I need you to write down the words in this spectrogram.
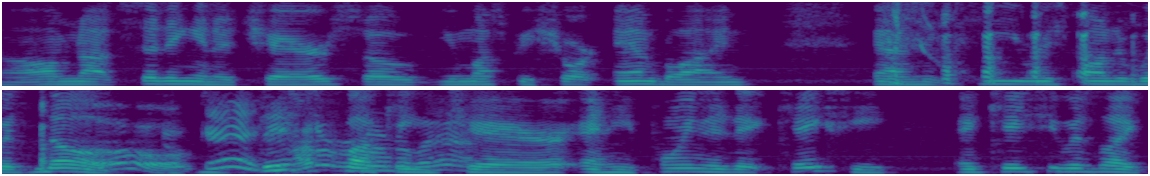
oh, "I'm not sitting in a chair, so you must be short and blind." And he responded with, "No, Oh, Okay. this I don't remember fucking that. chair." And he pointed at Casey, and Casey was like,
